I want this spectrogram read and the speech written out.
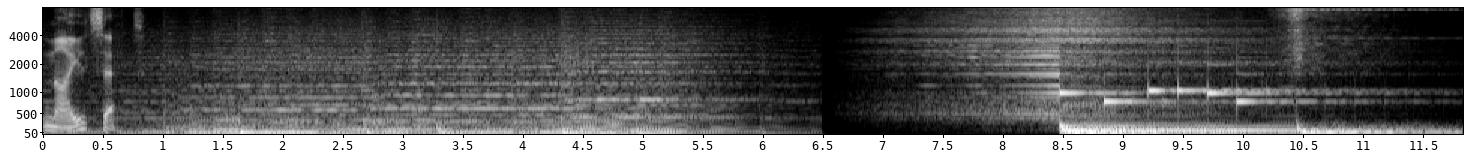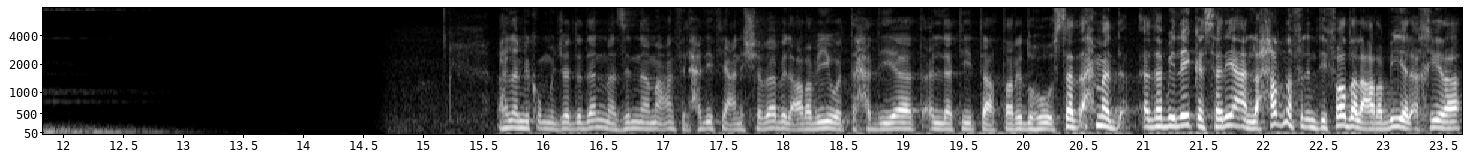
نايل سات. أهلا بكم مجددا. ما زلنا معا في الحديث عن الشباب العربي والتحديات التي تعترضه. أستاذ أحمد أذهب إليك سريعا. لاحظنا في الانتفاضة العربية الأخيرة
